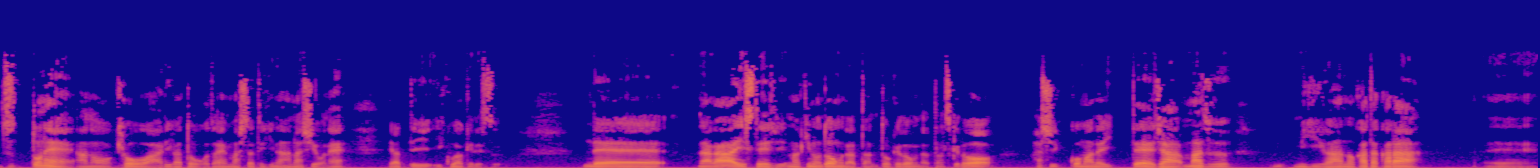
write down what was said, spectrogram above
ずっとね、あの、今日はありがとうございました的な話をね、やっていくわけです。で、長いステージ、まあ、昨日ドームだった、東京ドームだったんですけど、端っこまで行って、じゃあ、まず、右側の方から、えー、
